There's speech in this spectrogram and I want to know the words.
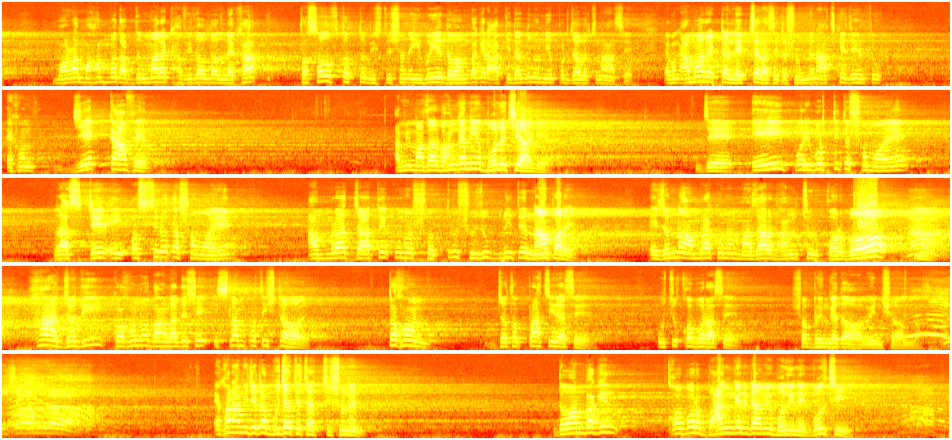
মৌলানা মোহাম্মদ আব্দুল মালিক হাফিদুল্লাহ লেখা তসৌফ তত্ত্ব বিশ্লেষণে এই বইয়ে দেওয়ানবাগের আকিদাগুলো নিয়ে পর্যালোচনা আছে এবং আমার একটা লেকচার আছে এটা শুনবেন। আজকে যেহেতু এখন যে কাফের আমি মাজার ভাঙ্গা নিয়ে বলেছি আগে যে এই পরিবর্তিত সময়ে রাষ্ট্রের এই অস্থিরতা সময়ে আমরা যাতে কোনো শত্রু সুযোগ নিতে না পারে এজন্য আমরা কোনো মাজার ভাঙচুর করব না। হ্যাঁ যদি কখনো বাংলাদেশে ইসলাম প্রতিষ্ঠা হয় তখন যত প্রাচীর আছে উঁচু কবর আছে সব ভেঙে দেওয়া হবে ইনশাআল্লাহ। এখন আমি যেটা বুঝাতে চাচ্ছি শুনেন। দেওয়ানবাগির কবর ভাঙ্গেন এটা আমি বলি নাই বলছি।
